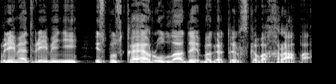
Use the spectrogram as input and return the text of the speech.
время от времени испуская рулады богатырского храпа.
